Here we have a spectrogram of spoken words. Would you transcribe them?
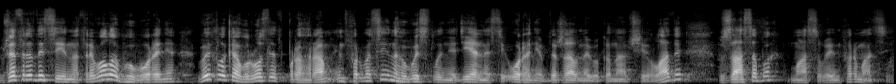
Вже традиційно тривале обговорення викликав розгляд програм інформаційного висвітлення діяльності органів державної виконавчої влади в засобах масової інформації.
